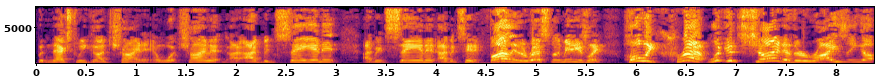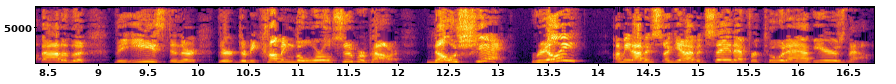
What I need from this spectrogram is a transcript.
but next week on China and what China, I, I've been saying it, I've been saying it, I've been saying it. Finally, the rest of the media is like, holy crap, look at China, they're rising up out of the, the East and they're, they're, they're becoming the world superpower. No shit. Really? I mean, I've been, again, I've been saying that for two and a half years now.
